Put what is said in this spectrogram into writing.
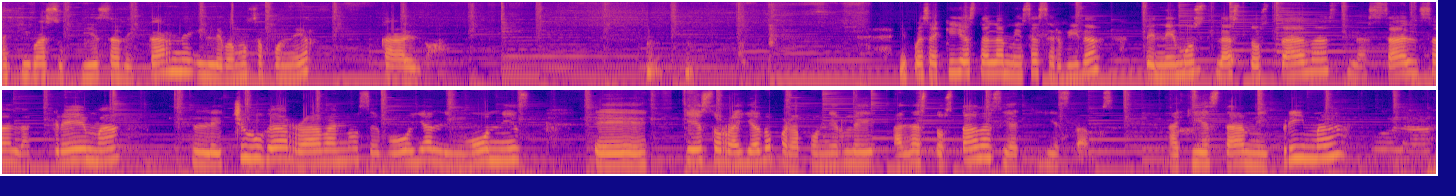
Aquí va su pieza de carne y le vamos a poner caldo. Y pues aquí ya está la mesa servida. Tenemos las tostadas, la salsa, la crema, lechuga, rábano, cebolla, limones, eh, queso rallado para ponerle a las tostadas y aquí estamos. Aquí está mi prima, Hola.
